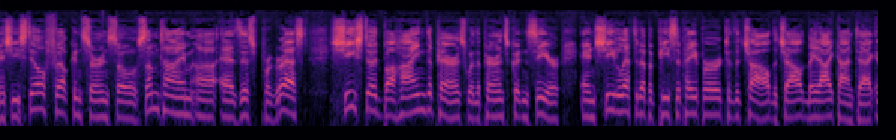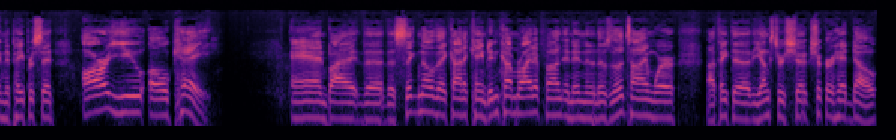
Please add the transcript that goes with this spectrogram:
and she still felt concerned. So, sometime uh, as this progressed, she stood behind the parents where the parents couldn't see her, and she lifted up a piece of paper to the child. The child made eye contact, and the paper said, Are you okay? And by the, the signal that kind of came, didn't come right up front, and then there was another time where I think the, the youngster shook, shook her head no.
